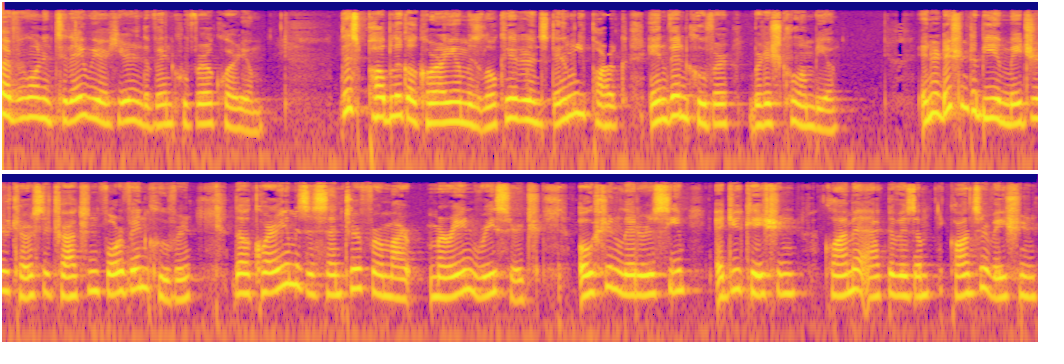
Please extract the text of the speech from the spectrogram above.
everyone and today we are here in the Vancouver Aquarium. This public aquarium is located in Stanley Park in Vancouver, British Columbia. In addition to being a major tourist attraction for Vancouver, the aquarium is a center for mar marine research, ocean literacy, education, climate activism, conservation,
